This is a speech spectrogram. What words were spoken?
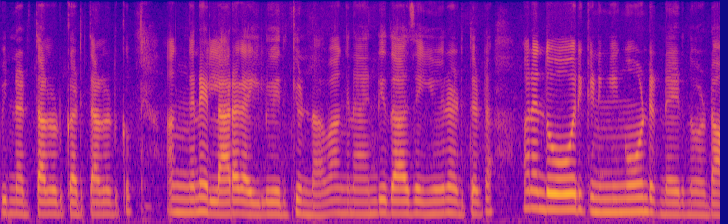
പിന്നെ അടുത്ത ആൾ എടുക്കും അടുത്ത ആൾ എടുക്കും. അങ്ങനെ എല്ലാവരുടെ കയ്യിലും ആയിരിക്കും ഉണ്ടാവുക. അങ്ങനെ ആന്റി ഇതാ ജയ്യൂനെ എടുത്തിട്ട് അവൻ എന്തോ ഒരു കിണിങ്ങിങ്ങോണ്ടുണ്ടായിരുന്നു കേട്ടോ.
